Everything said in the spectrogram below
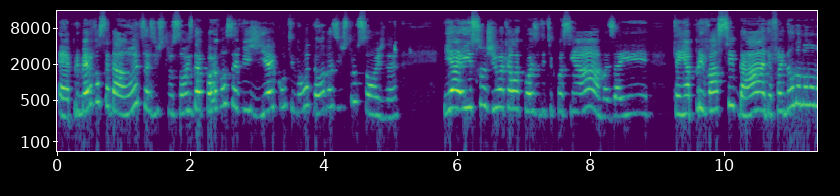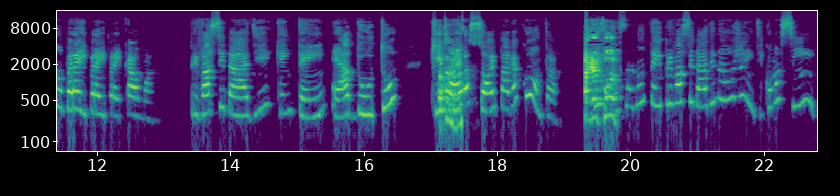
É, primeiro você dá antes as instruções, depois você vigia e continua dando as instruções, né? E aí surgiu aquela coisa de tipo assim, ah, mas aí tem a privacidade. Eu falei, não, não, não, não, não, peraí, peraí, peraí, calma. Privacidade, quem tem é adulto que mora só e paga a conta. Paga a conta. Não tem privacidade, não, gente. Como assim?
